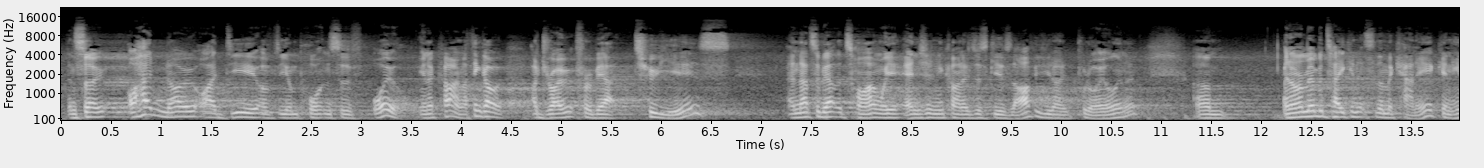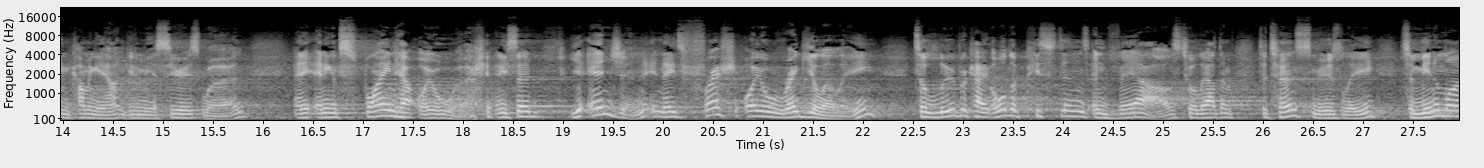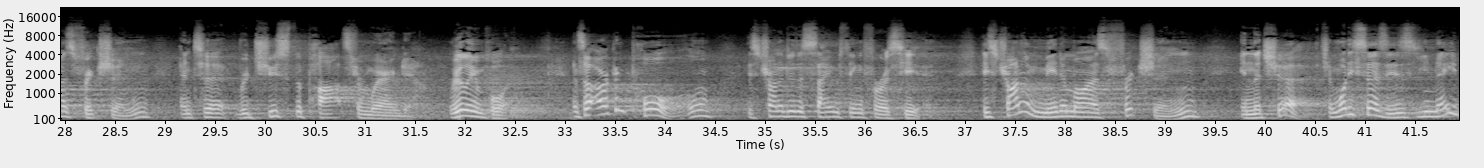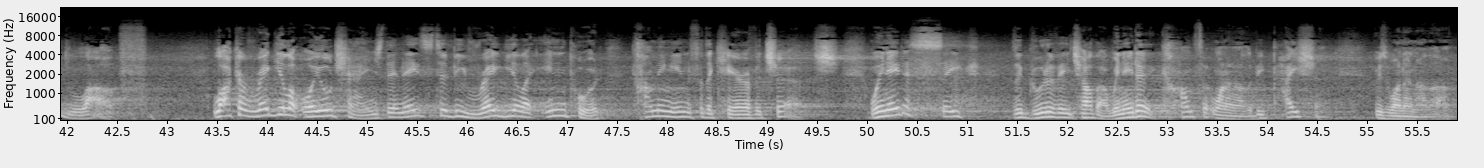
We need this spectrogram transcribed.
And so I had no idea of the importance of oil in a car. And I think I, I drove it for about two years. And that's about the time where your engine kind of just gives up if you don't put oil in it. Um, and I remember taking it to the mechanic and him coming out and giving me a serious word. And he, and he explained how oil works. And he said, Your engine, it needs fresh oil regularly to lubricate all the pistons and valves to allow them to turn smoothly, to minimize friction, and to reduce the parts from wearing down. Really important. And so I reckon Paul is trying to do the same thing for us here. He's trying to minimize friction in the church. And what he says is you need love. Like a regular oil change, there needs to be regular input coming in for the care of a church. We need to seek the good of each other. We need to comfort one another, be patient with one another.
